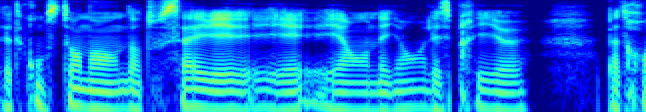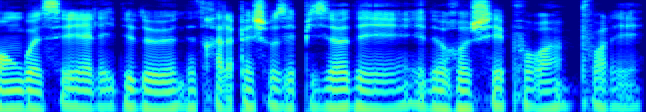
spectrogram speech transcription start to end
d'être constant dans, dans, tout ça et, et, et en ayant l'esprit euh, pas trop angoissé à l'idée de d'être à la pêche aux épisodes et, et de rusher pour euh, pour les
